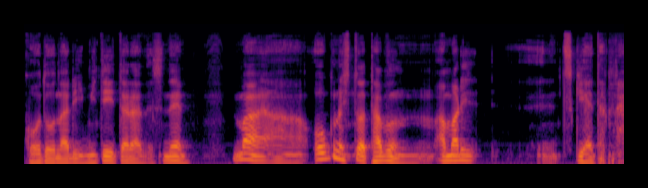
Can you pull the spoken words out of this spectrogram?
行動なり見ていたらですねまあ多くの人は多分あまり付き合いたくない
